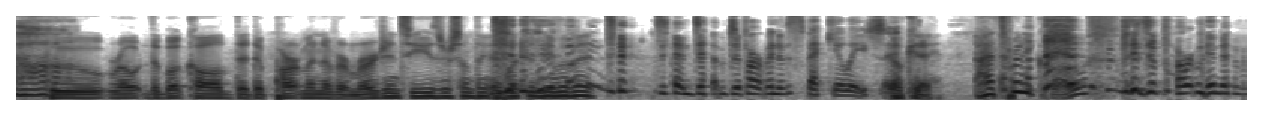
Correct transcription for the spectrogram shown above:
oh. who wrote the book called The Department of Emergencies or something. What's the name of it? Department of Speculation. Okay. That's pretty close. the Department of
